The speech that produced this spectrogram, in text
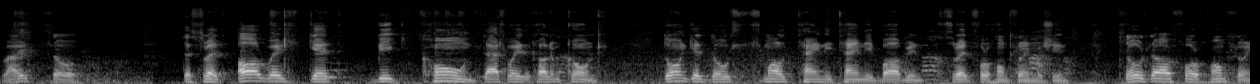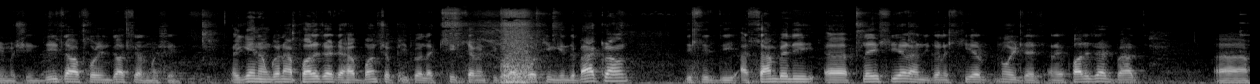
right? So the thread, always get big cone. That's why they call them cones. Don't get those small, tiny, tiny bobbin thread for home sewing machine. Those are for home sewing machine. These are for industrial machine. Again, I'm gonna apologize. I have a bunch of people, like six, seven people are working in the background. This is the assembly uh, place here and you're gonna hear noises. And I apologize, but uh,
